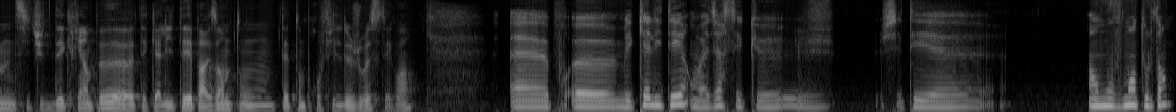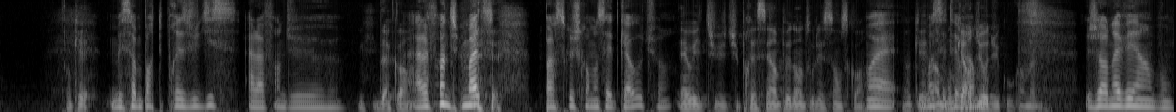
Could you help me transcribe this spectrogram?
euh, si tu te décris un peu euh, tes qualités, par exemple, ton peut-être ton profil de joueuse, c'était quoi? Euh, pour- mes qualités, on va dire, c'est que j'étais en mouvement tout le temps, Ok, mais ça me porte préjudice à la fin du, d'accord. à la fin du match parce que je commençais à être KO, tu vois. Et oui, tu, tu pressais un peu dans tous les sens, quoi. Ouais. Ok, Moi, un bon cardio, vraiment- du coup, quand même. J'en avais un bon.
